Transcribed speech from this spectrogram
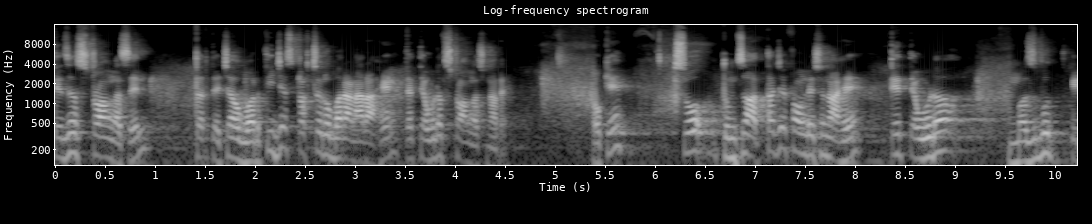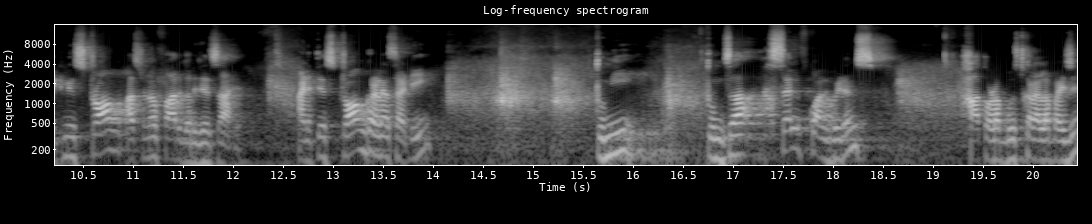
ते जर स्ट्रॉंग असेल तर त्याच्यावरती जे स्ट्रक्चर उभं राहणार आहे ते तेवढंच स्ट्रॉंग असणार आहे. ओके सो तुमचं आत्ता जे फाउंडेशन आहे ते तेवढं मजबूत इट मीन स्ट्रॉंग असणं फार गरजेचं आहे. आणि ते स्ट्रॉंग करण्यासाठी तुम्ही तुमचा सेल्फ कॉन्फिडन्स हा थोडा बूस्ट करायला पाहिजे.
